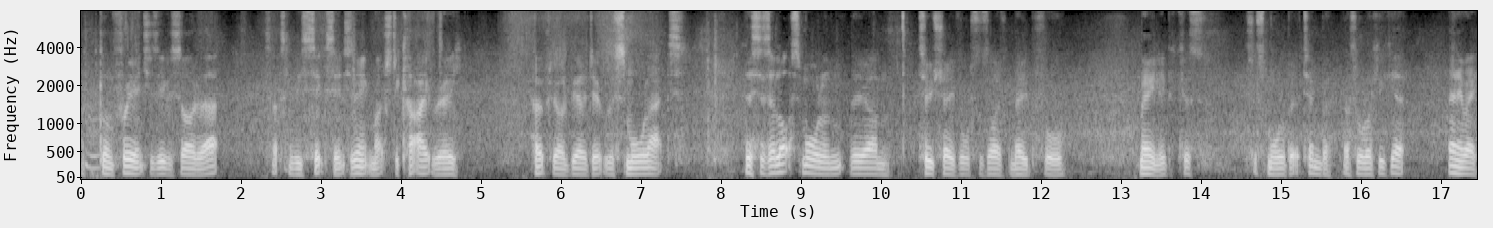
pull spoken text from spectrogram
I've gone three inches either side of that. So that's going to be six inches. Ain't much to cut out really. Hopefully I'll be able to do it with a small axe. This is a lot smaller than the um, two shave horses I've made before. Mainly because it's a smaller bit of timber. That's all I could get. Anyway,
